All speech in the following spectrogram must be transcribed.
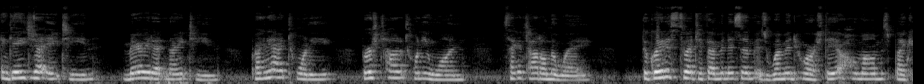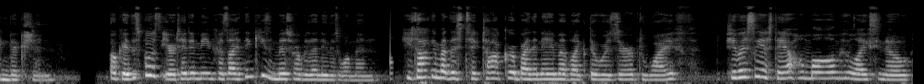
Engaged at 18, married at 19, pregnant at 20, first child at 21, second child on the way. The greatest threat to feminism is women who are stay-at-home moms by conviction. Okay, this post irritated me because I think he's misrepresenting this woman. He's talking about this TikToker by the name of like the reserved wife. She's basically a stay-at-home mom who likes, you know,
